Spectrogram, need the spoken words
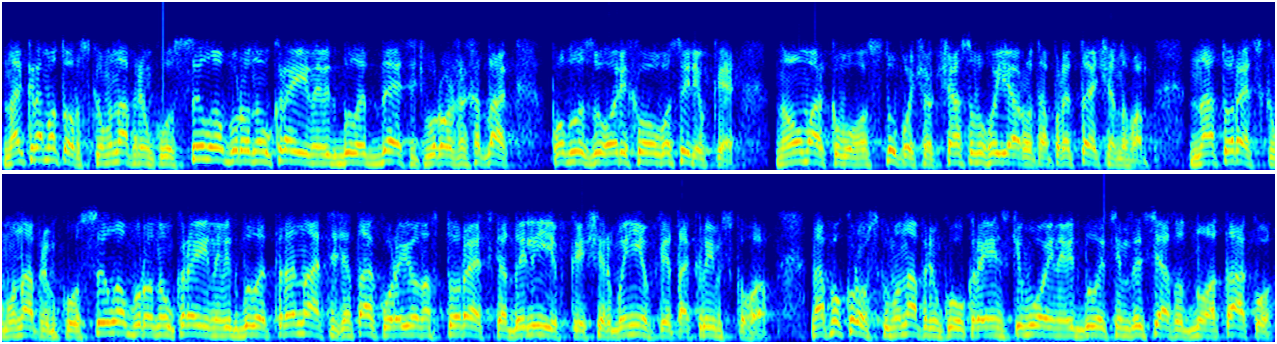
На Краматорському напрямку Сили оборони України відбили 10 ворожих атак поблизу Оріхово-Василівки, Новомаркового, Ступочок, Часового Яру та Притеченого. На турецькому напрямку Сили оборони України відбили 13 атак у районах Турецька, Деліївки, Щербинівки та Кримського. На Покровському напрямку українські воїни відбили 71 атаку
